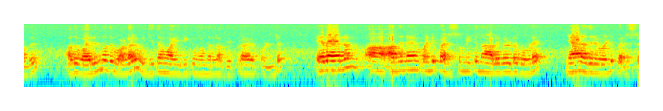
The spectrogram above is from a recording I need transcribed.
അത്. അത് വരുന്നത് വളരെ ഉചിതമായിരിക്കും എന്നുള്ള അഭിപ്രായമുണ്ട്. ഏതായാലും അതിനു വേണ്ടി പരിശ്രമിക്കുന്ന ആളുകളുടെ കൂടെ ഞാൻ അതിനു വേണ്ടി പരിശ്രമിക്കും.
